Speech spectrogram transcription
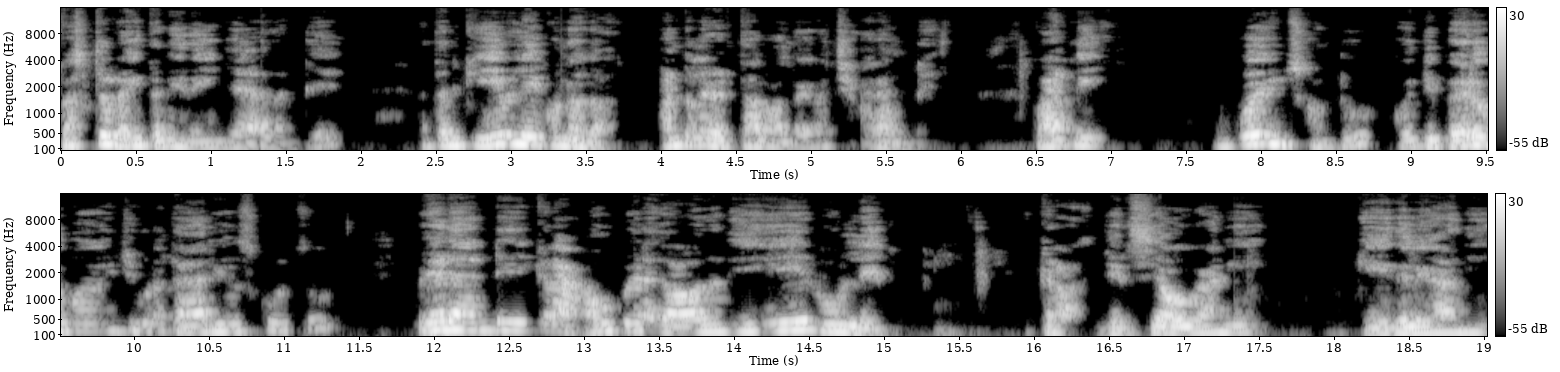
ఫస్ట్ రైతు అనేది ఏం చేయాలంటే అతనికి ఏమి లేకుండా కాదు పంటలు పెడతారు వాళ్ళ దగ్గర చాలా ఉంటాయి. వాటిని ఉపయోగించుకుంటూ కొద్ది పేడ ఉపయోగించి కూడా తయారు చేసుకోవచ్చు. పేడ అంటే ఇక్కడ ఆవు పేడ కావాలనే రూల్ లేదు. ఇక్కడ జెర్సీ ఆవు కానీ గేదెలు కానీ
